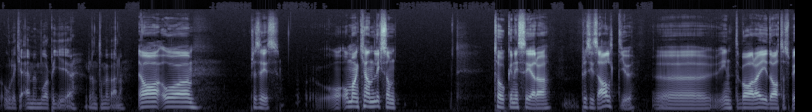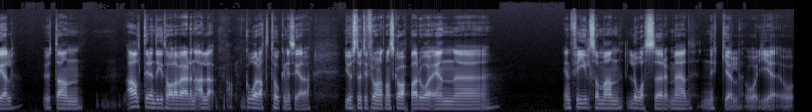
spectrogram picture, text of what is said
olika mmorpg runt om i världen. Ja, och precis. Och, och man kan liksom tokenisera precis allt ju. Uh, inte bara i dataspel, utan allt i den digitala världen alla, ja, går att tokenisera. Just utifrån att man skapar då en, uh, en fil som man låser med nyckel och, ge, och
